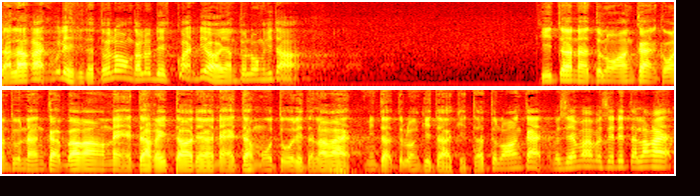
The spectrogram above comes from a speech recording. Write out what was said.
Tak larat boleh kita tolong. Kalau dia kuat, dia yang tolong kita. Kita nak tolong angkat, kawan tu nak angkat barang, naik atas kereta dia, naik atas motor dia tak larat. Minta tolong kita. Kita tolong angkat. Pasal apa? Pasal dia tak larat.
